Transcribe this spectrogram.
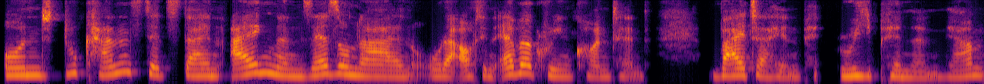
Und du kannst jetzt deinen eigenen saisonalen oder auch den Evergreen Content weiterhin repinnen, ja,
